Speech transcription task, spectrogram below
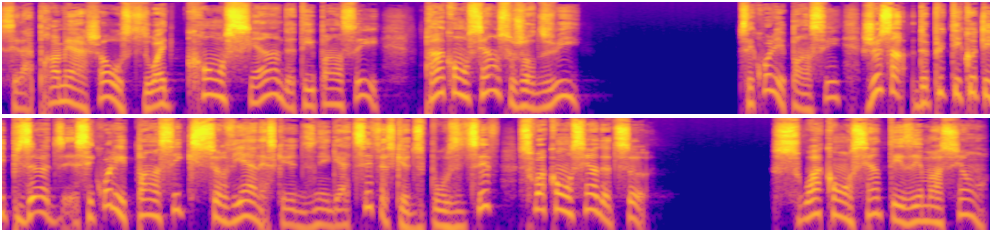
C'est la première chose. Tu dois être conscient de tes pensées. Prends conscience aujourd'hui. C'est quoi les pensées? Juste depuis que tu écoutes l'épisode, c'est quoi les pensées qui surviennent? Est-ce qu'il y a du négatif? Est-ce qu'il y a du positif? Sois conscient de ça. Sois conscient de tes émotions.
